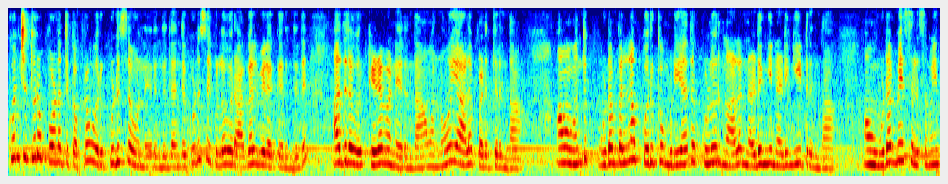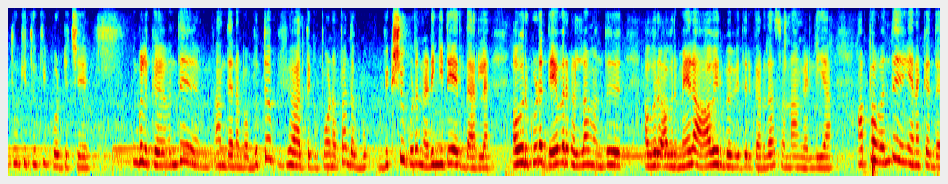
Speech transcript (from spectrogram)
கொஞ்ச தூரம் போனதுக்கு அப்புறம் ஒரு குடிசை ஒன்று இருந்தது. அந்த குடிசைக்குள்ள ஒரு அகல் விளக்கு இருந்தது. அதுல ஒரு கிழவன் இருந்தான். அவன் நோயால படுத்திருந்தான். அவன் வந்து உடம்பெல்லாம் பொறுக்க முடியாத குளிர்னால நடுங்கி நடுங்கிட்டு இருந்தான். அவன் உடம்பே சில சமயம் தூக்கி தூக்கி போட்டுச்சு. உங்களுக்கு வந்து அந்த நம்ம புத்த விஹாரத்துக்கு போனப்ப அந்த புக் பிக்ஷு கூட நடுங்கிட்டே இருந்தார்ல. அவர் கூட தேவர்கள்லாம் வந்து அவர் அவர் மேல ஆவிர்பவித்திருக்கிறதா சொன்னாங்க இல்லையா? அப்ப வந்து எனக்கு அந்த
